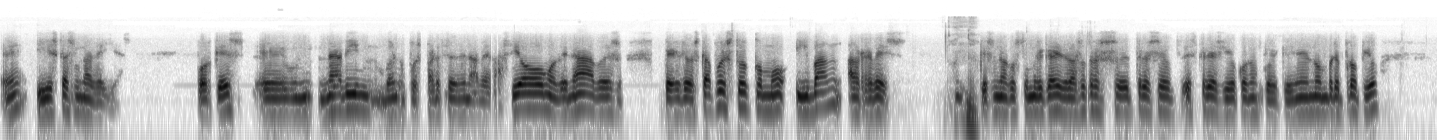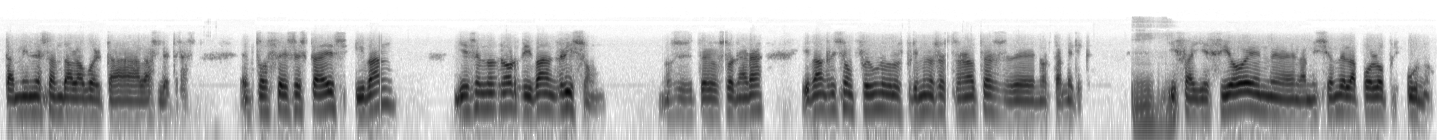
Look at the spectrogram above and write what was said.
¿eh? Y esta es una de ellas. Porque es eh, un Navi, bueno, pues parece de navegación o de naves, pero está puesto como Iván al revés que es una costumbre que hay de las otras eh, tres estrellas que yo conozco que tienen nombre propio, también les han dado la vuelta a las letras. Entonces esta es Iván y es en honor de Iván Grison. No sé si te sonará. Iván Grison fue uno de los primeros astronautas de Norteamérica y falleció en, la misión del Apolo 1.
